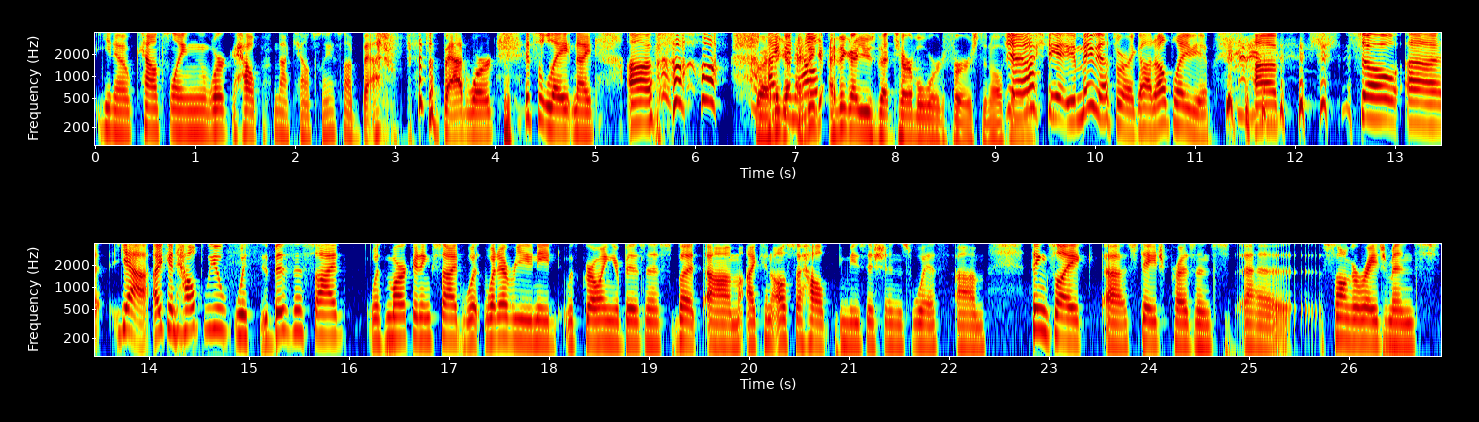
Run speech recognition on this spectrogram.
you know counseling work help not counseling it's not bad that's a bad word it's a late night um, So I think I, can I, think help- I think I used that terrible word first. In all yeah, yeah, maybe that's where I got it. I'll blame you. Um, so, uh, yeah, I can help you with the business side, with marketing side, what, whatever you need with growing your business. But um, I can also help musicians with um, things like uh, stage presence, uh, song arrangements,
